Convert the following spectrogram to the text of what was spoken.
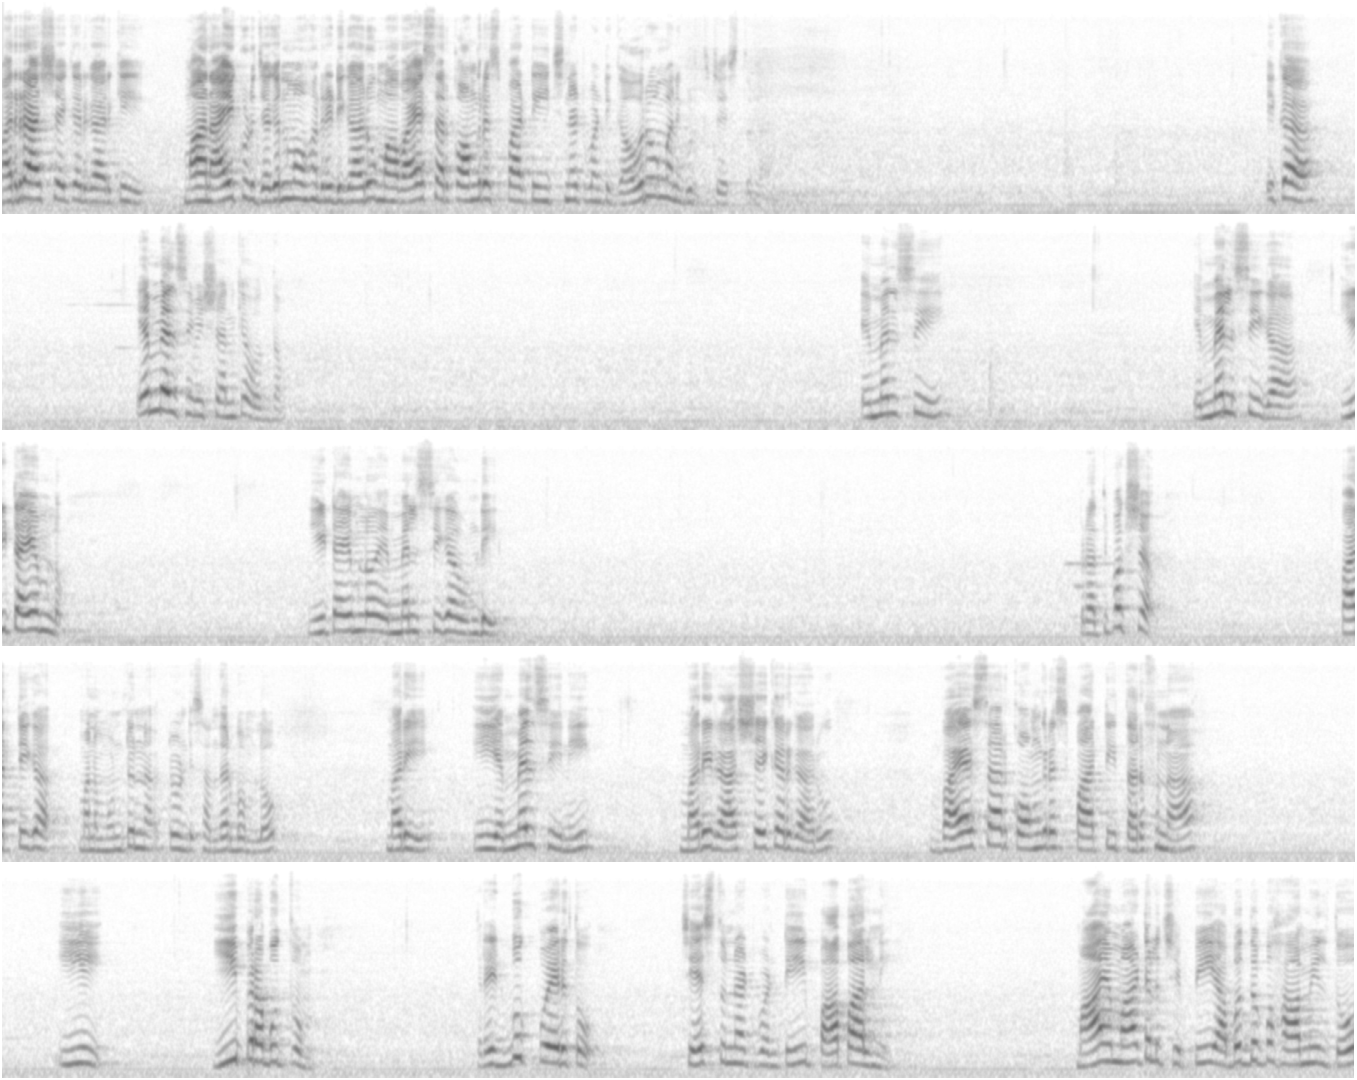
మర్రి రాజశేఖర్ గారికి మా నాయకుడు జగన్మోహన్ రెడ్డి గారు మా వైఎస్ఆర్ కాంగ్రెస్ పార్టీ ఇచ్చినటువంటి గౌరవం అని గుర్తు చేస్తున్నాను. ఇక ఎమ్మెల్సీ విషయానికే వద్దాం. ఎమ్మెల్సీ ఎమ్మెల్సీగా ఈ టైంలో ఈ టైంలో ఎమ్మెల్సీగా ఉండి ప్రతిపక్ష పార్టీగా మనం ఉంటున్నటువంటి సందర్భంలో మరి ఈ ఎమ్మెల్సీని మరి రాజశేఖర్ గారు వైఎస్ఆర్ కాంగ్రెస్ పార్టీ తరఫున ఈ ఈ ప్రభుత్వం రెడ్ బుక్ పేరుతో చేస్తున్నటువంటి పాపాలని మాయ మాటలు చెప్పి అబద్ధపు హామీలతో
